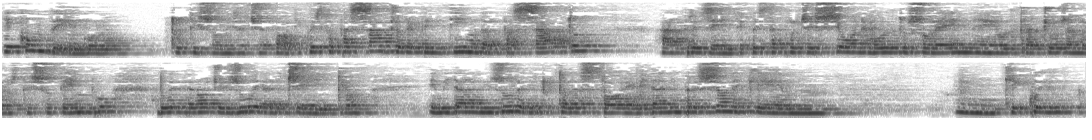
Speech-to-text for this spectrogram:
e convengono tutti i sommi sacerdoti. Questo passaggio repentino dal passato al presente, questa processione molto solenne e oltraggiosa nello stesso tempo, dove però Gesù è al centro e mi dà la misura di tutta la storia, mi dà l'impressione che, mm, che quel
